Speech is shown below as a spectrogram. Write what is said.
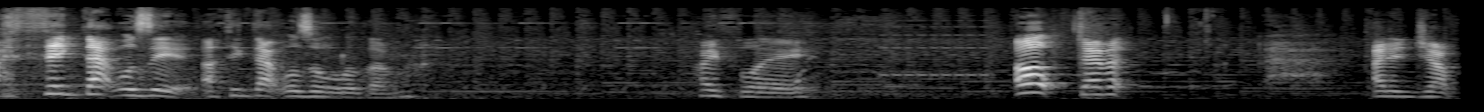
I think that was it. I think that was all of them. Hopefully. Oh, damn it. I didn't jump.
